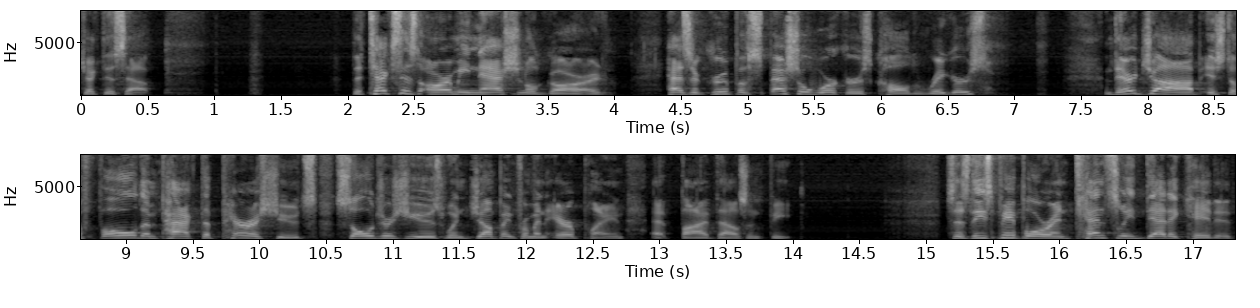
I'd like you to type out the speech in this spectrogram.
Check this out. The Texas Army National Guard has a group of special workers called riggers. Their job is to fold and pack the parachutes soldiers use when jumping from an airplane at 5,000 feet. It says these people are intensely dedicated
